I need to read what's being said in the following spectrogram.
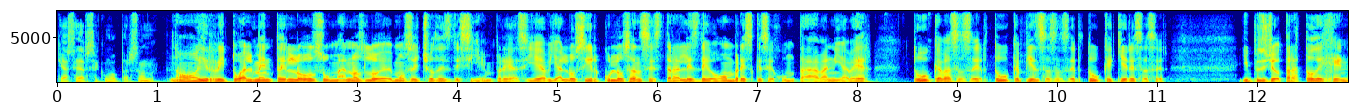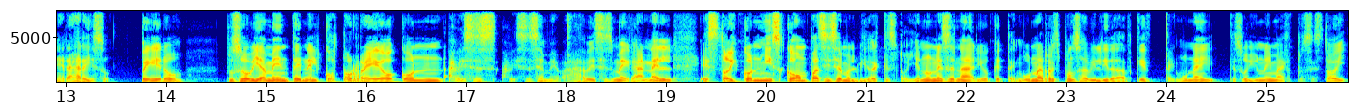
que hacerse como persona. No, y ritualmente los humanos lo hemos hecho desde siempre, así había los círculos ancestrales de hombres que se juntaban y a ver, ¿Tú qué vas a hacer? ¿Tú qué piensas hacer? ¿Tú qué quieres hacer? Y pues yo trato de generar eso, pero pues obviamente en el cotorreo con a veces a veces se me va, a veces me gana el estoy con mis compas y se me olvida que estoy en un escenario, que tengo una responsabilidad, que tengo una que soy una imagen, pues estoy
